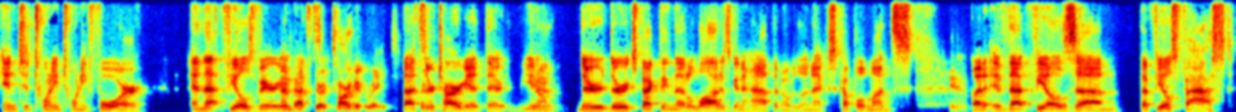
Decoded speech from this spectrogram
into 2024 and that feels very and that's their target rate. That's their target. They're you yeah. know they're they're expecting that a lot is going to happen over the next couple of months. Yeah. but if that feels um that feels fast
